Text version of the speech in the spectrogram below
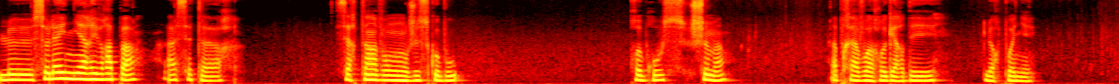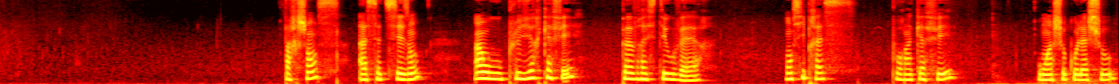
le soleil n'y arrivera pas à cette heure. Certains vont jusqu'au bout, rebroussent chemin après avoir regardé leurs poignets. Par chance, à cette saison, un ou plusieurs cafés peuvent rester ouverts. On s'y presse pour un café ou un chocolat chaud.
